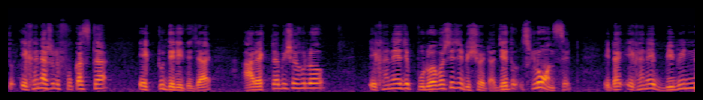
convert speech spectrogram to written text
তো এখানে আসলে ফোকাসটা একটু দেরিতে যায়। আর একটা বিষয় হলো, এখানে যে পূর্বাভাসের যে বিষয়টা, যেহেতু স্লো অনসেট এটা এখানে বিভিন্ন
